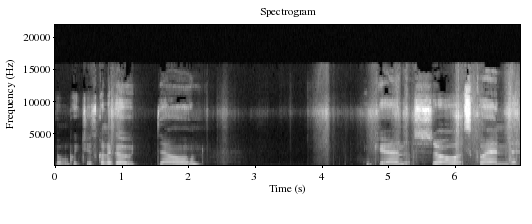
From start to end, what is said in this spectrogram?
jump, which is gonna go down again. So let's go and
